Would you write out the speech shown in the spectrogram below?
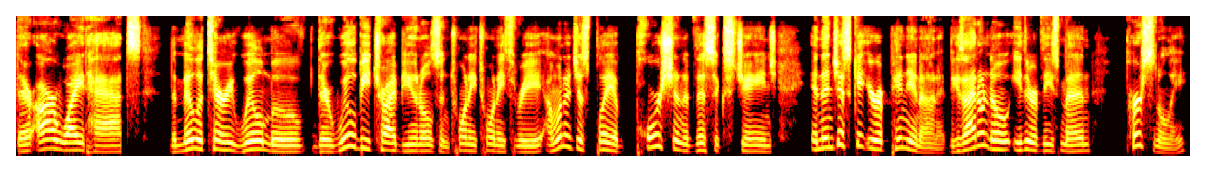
There are white hats. The military will move. There will be tribunals in 2023. I want to just play a portion of this exchange and then just get your opinion on it because I don't know either of these men personally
